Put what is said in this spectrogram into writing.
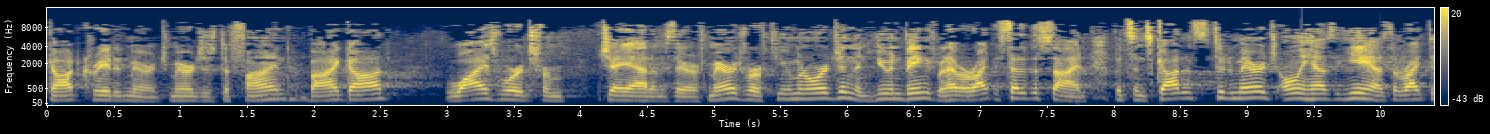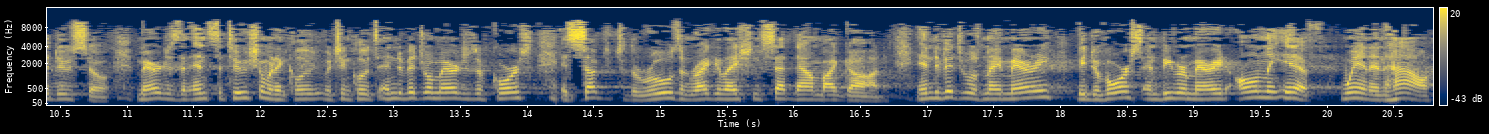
God created marriage. Marriage is defined by God. Wise words from Jay Adams there. If marriage were of human origin, then human beings would have a right to set it aside. But since God instituted marriage, only has, He has the right to do so. Marriage is an institution which, include, which includes individual marriages, of course. It's subject to the rules and regulations set down by God. Individuals may marry, be divorced, and be remarried only if, when, and how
